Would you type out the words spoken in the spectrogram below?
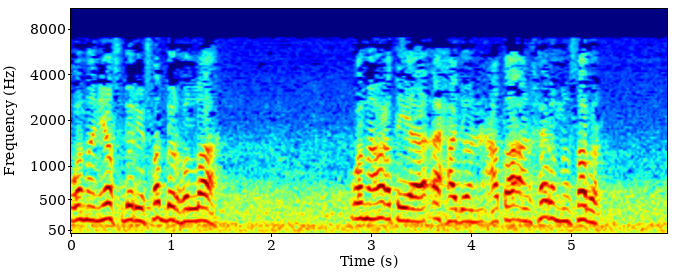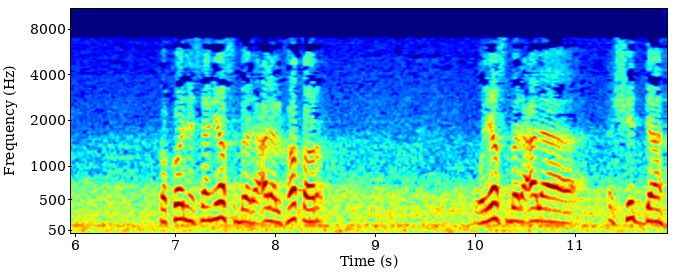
ومن يصبر يصبره الله. وما أعطي أحد عطاء خير من صبر. فكل إنسان يصبر على الفقر ويصبر على الشدة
